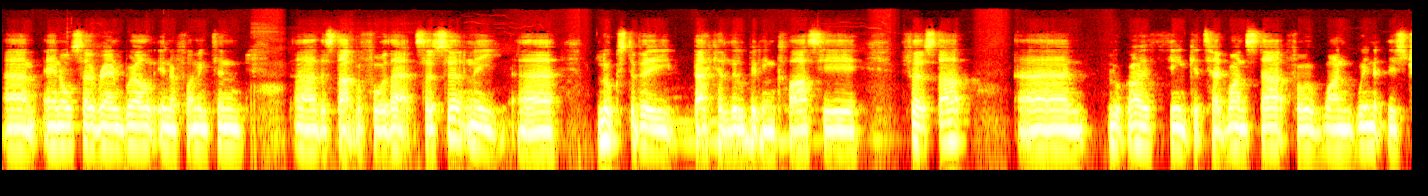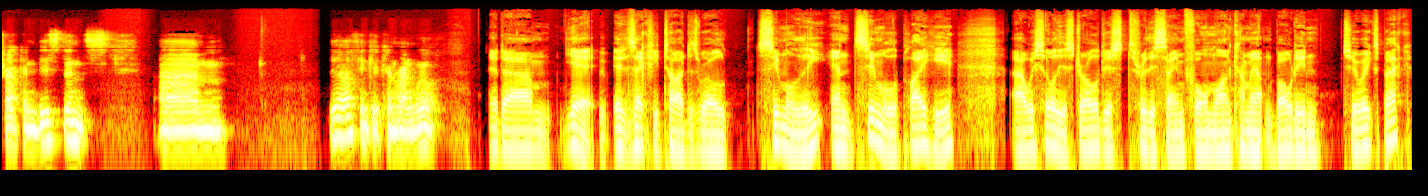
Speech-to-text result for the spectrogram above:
Um, and also ran well in a Flemington uh, the start before that. So certainly uh, looks to be back a little bit in class here. First up, um, look, I think it's had one start for one win at this track and distance. Um, yeah, I think it can run well. It um yeah, it's actually tied as well. Similarly, and similar play here, uh, we saw the astrologist through the same form line come out and bolt in two weeks back,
